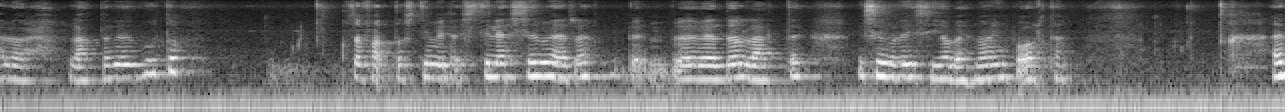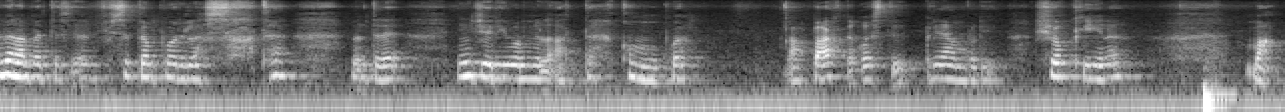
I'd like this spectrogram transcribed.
allora latte bevuto cosa ha fatto stile, stile smr bevendo il latte. Mi sembra di sì vabbè non importa. Almeno avete, siete un po' rilassate mentre ingerivo il mio latte. Comunque a parte questi preamboli sciocchine ma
